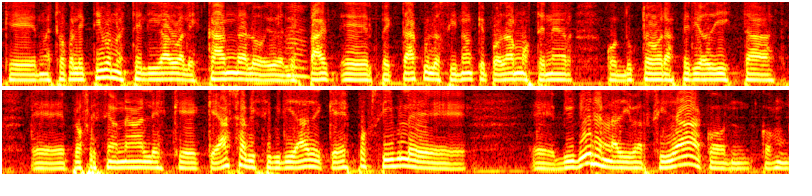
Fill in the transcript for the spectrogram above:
que nuestro colectivo no esté ligado al escándalo y el, mm. espectáculo, sino que podamos tener conductoras, periodistas, eh, profesionales, que, que, haya visibilidad de que es posible eh, vivir en la diversidad con, con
